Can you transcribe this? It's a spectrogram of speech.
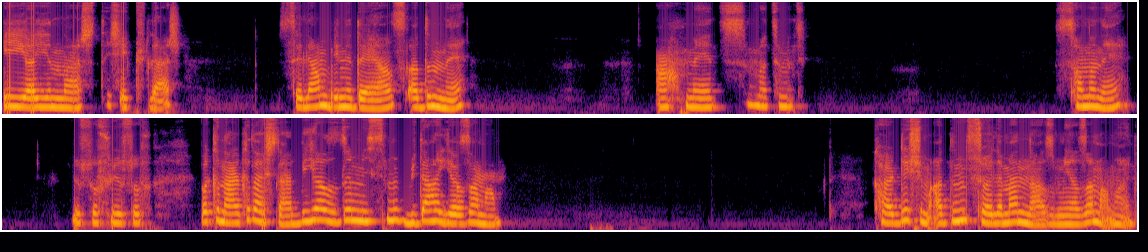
İyi yayınlar. Teşekkürler. Selam beni de yaz. Adın ne? Ahmet. Matematik. Sana ne? Yusuf Yusuf. Bakın arkadaşlar bir yazdığım ismi bir daha yazamam. Kardeşim adını söylemen lazım. Yazamam öyle.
